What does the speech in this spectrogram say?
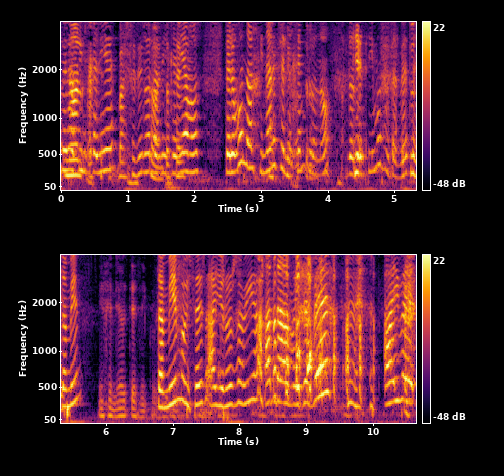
Me No, ingenié. va a ser Nos eso, las entonces- ingeniamos. Pero bueno, al final es el ejemplo, ¿no? Lo ¿Quién- decimos muchas veces. ¿Tú también? Ingeniero técnico. ¿También, Moisés? Ah, yo no lo sabía. Anda, Moisés, ¿ves? Ay, ve-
